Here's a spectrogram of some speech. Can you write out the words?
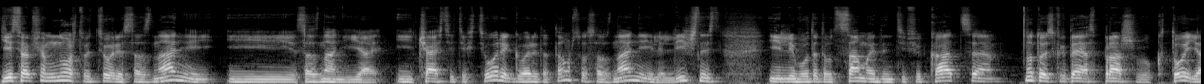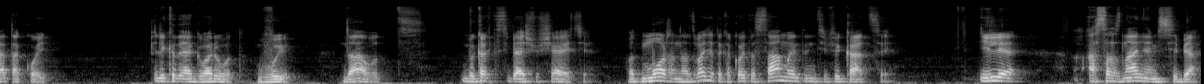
Есть вообще множество теорий сознаний и сознания, и часть этих теорий говорит о том, что сознание или личность, или вот эта вот самоидентификация, ну то есть когда я спрашиваю, кто я такой, или когда я говорю вот вы, да, вот вы как-то себя ощущаете, вот можно назвать это какой-то самоидентификацией или осознанием себя.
